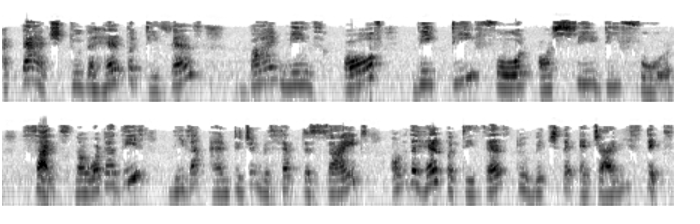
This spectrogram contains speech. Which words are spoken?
attach to the helper T cells by means of the T4 or CD4 sites. Now what are these? These are antigen receptor sites on the helper T cells to which the HIV sticks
